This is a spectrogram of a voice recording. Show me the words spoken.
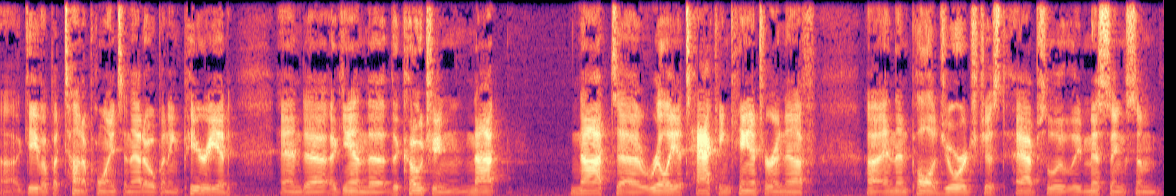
uh, gave up a ton of points in that opening period, and uh, again the the coaching not not uh, really attacking Kanter enough, uh, and then Paul George just absolutely missing some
